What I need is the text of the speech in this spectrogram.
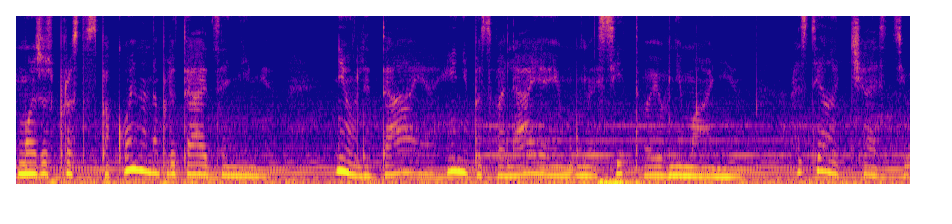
Можешь просто спокойно наблюдать за ними, не улетая и не позволяя им уносить твое внимание, а сделать частью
